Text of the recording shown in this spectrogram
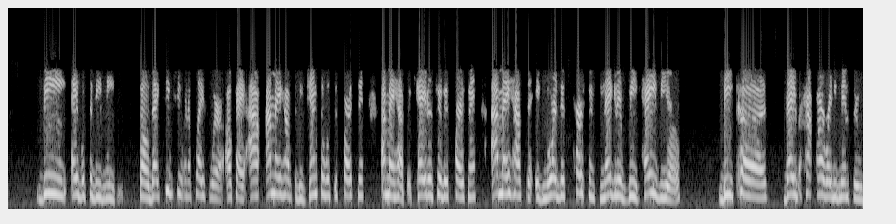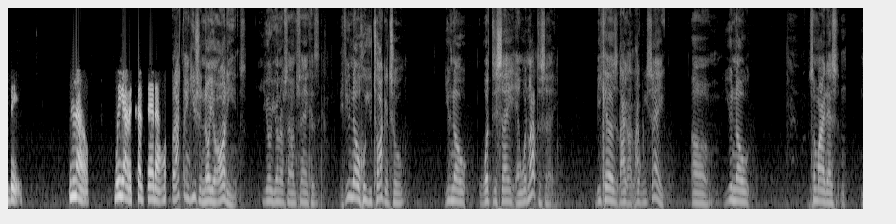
being able to be needy. So that keeps you in a place where, okay, I, I may have to be gentle with this person. I may have to cater to this person. I may have to ignore this person's negative behavior because they've ha- already been through this. No, we got to cut that out. But I think you should know your audience. You're, you understand what I'm saying? Because if you know who you talking to, you know what to say and what not to say. Because like like we say, um, you know somebody that's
